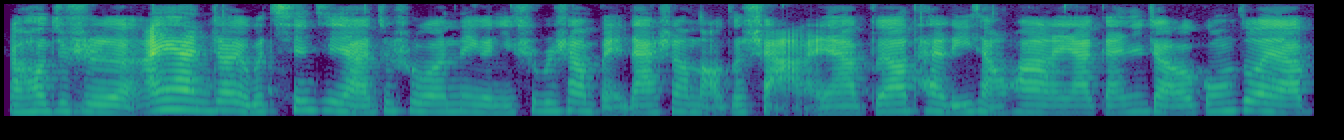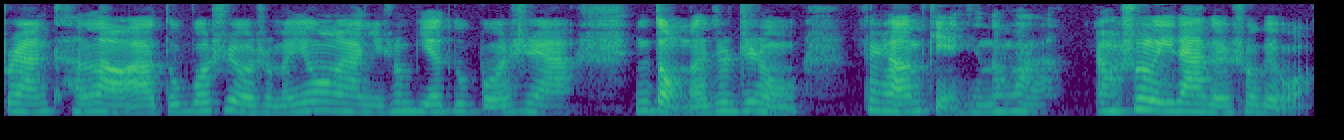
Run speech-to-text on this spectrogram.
然后就是，哎呀，你知道有个亲戚呀，就说那个你是不是上北大上脑子傻了呀？不要太理想化了呀，赶紧找个工作呀，不然啃老啊，读博士有什么用啊？女生别读博士啊，你懂的，就这种非常典型的话。然后说了一大堆，说给我。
